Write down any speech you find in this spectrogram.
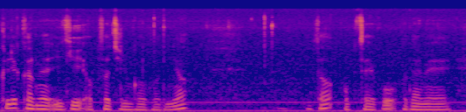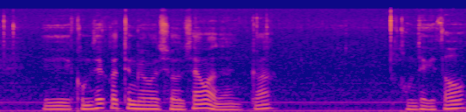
클릭하면 이게 없어지는 거거든요. 그래서 없애고 그 다음에 이 검색 같은 경우는 저 사용 안 하니까 검색에서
